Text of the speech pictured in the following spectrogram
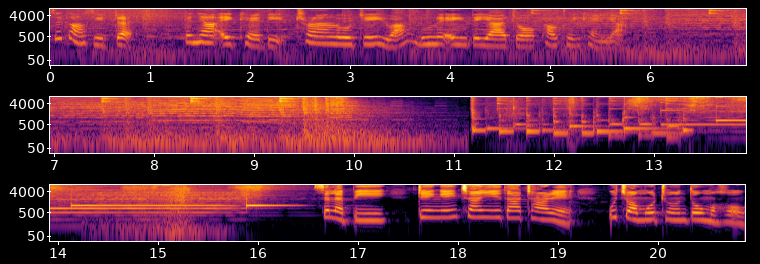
စစ်ကောင်စီတပ်တညာအိတ်ခဲသည့်ထရန်လိုကျေးရွာလူနေအိမ်တရာကျော်ဖောက်ထွင်းခံရဆက်လက်ပြီး တင်ငင်းချမ်းရေးသားထားတဲ့ဥကျော်မိုးထွန်းသို့မဟုတ်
